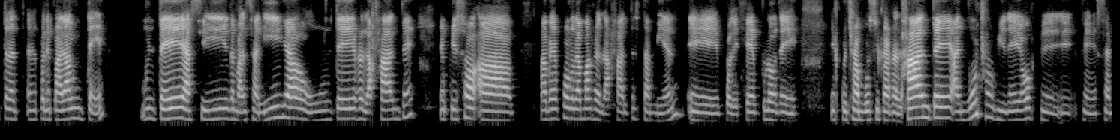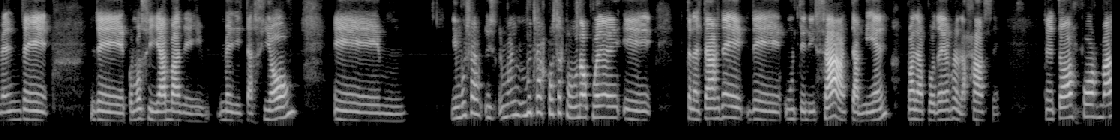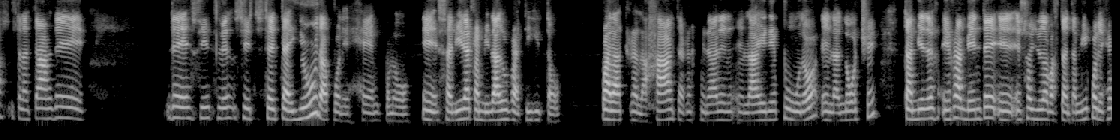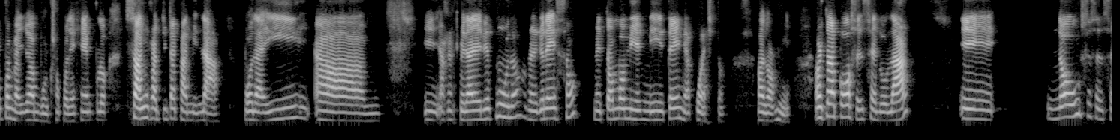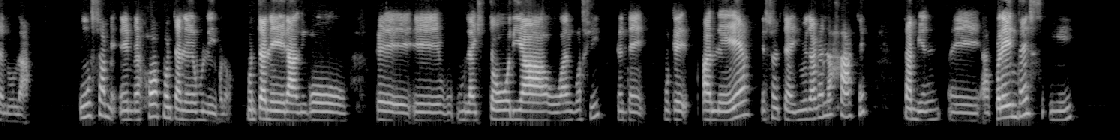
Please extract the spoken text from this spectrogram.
eh, preparar un té, un té así de manzanilla o un té relajante, empiezo a, a ver programas relajantes también, eh, por ejemplo, de escuchar música relajante. Hay muchos videos que, se ven de, ¿cómo se llama?, de meditación. Em, y muchas, muchas cosas que uno puede eh, tratar de utilizar también para poder relajarse. De todas formas, tratar de de si, si se te ayuda, por ejemplo, eh, salir a caminar un ratito para relajarte, respirar el, aire puro en la noche, también es, realmente eh, eso ayuda bastante. A mí, por ejemplo, me ayuda mucho. Por ejemplo, salgo un ratito a caminar por ahí a, a respirar aire puro, regreso, me tomo mi, mi té y me acuesto a dormir. Otra cosa, el celular. Eh, no uses el celular. Usa eh, mejor ponte a leer un libro, ponte a leer algo, eh, una historia o algo así, porque al leer eso te ayuda a relajarte, también eh, aprendes y,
